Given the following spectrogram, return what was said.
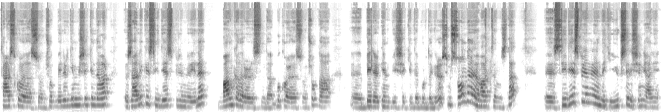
ters korelasyon çok belirgin bir şekilde var. Özellikle CDS primleriyle bankalar arasında bu korelasyonu çok daha e, belirgin bir şekilde burada görüyoruz. Şimdi son döneme baktığımızda e, CDS primlerindeki yükselişin yani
